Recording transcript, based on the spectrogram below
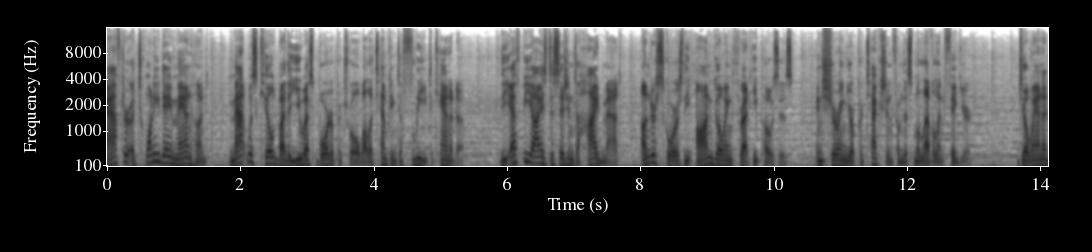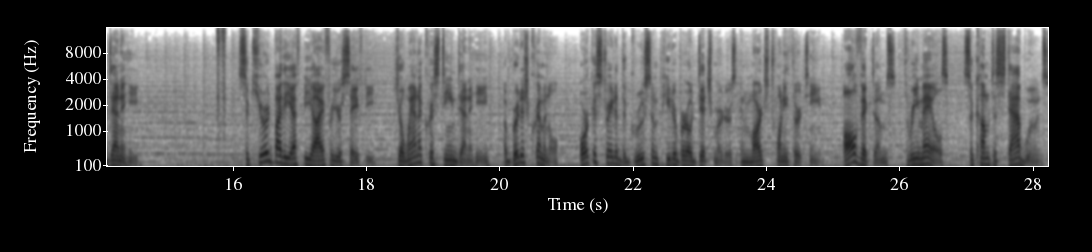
After a 20-day manhunt, Matt was killed by the U.S. Border Patrol while attempting to flee to Canada. The FBI's decision to hide Matt underscores the ongoing threat he poses, ensuring your protection from this malevolent figure. Joanna Dennehy. Secured by the FBI for your safety, Joanna Christine Dennehy, a British criminal, orchestrated the gruesome Peterborough ditch murders in March 2013. All victims, three males, succumbed to stab wounds,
